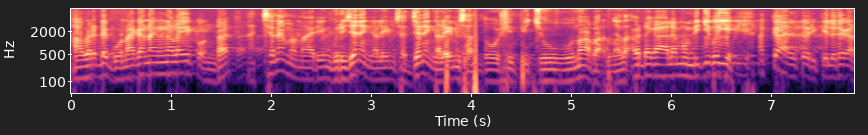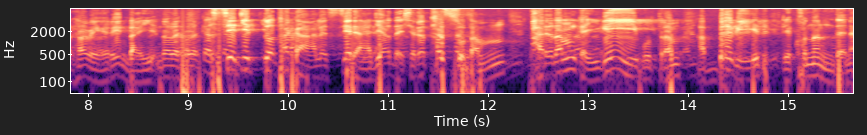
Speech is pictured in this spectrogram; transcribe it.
അവരുടെ ഗുണഗണങ്ങളെ കൊണ്ട് അച്ഛനമ്മമാരെയും ഗുരുജനങ്ങളെയും സജ്ജനങ്ങളെയും സന്തോഷിപ്പിച്ചു എന്നാ പറഞ്ഞത്. അവരുടെ കാലം മുമ്പിക്ക് പോയി. അക്കാലത്ത് ഒരിക്കലും ഒരു കഥ വേറെ ഉണ്ടായി. എന്താ കസ്യചിത്വഥ കാലസ്യ രാജ ദശരഥസുതം ഭരതം കൈകൈപുത്രം അബ്രവീത് രഘുനന്ദന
